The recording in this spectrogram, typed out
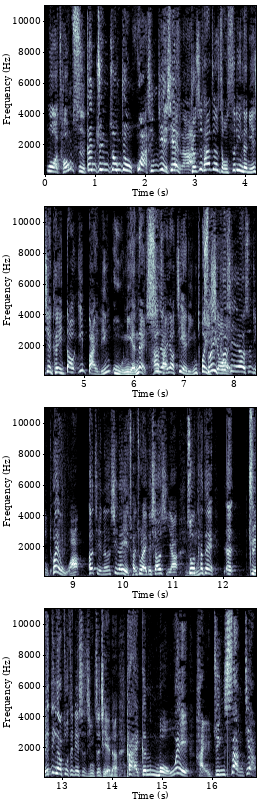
我从此跟军中就划清界限了。可是他这总司令的年限可以到一百零五年呢，他才要届龄退休。所以他现在要申请退伍啊！而且呢，现在也传出来一个消息啊，说他在呃决定要做这件事情之前呢，他还跟某位海军上将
